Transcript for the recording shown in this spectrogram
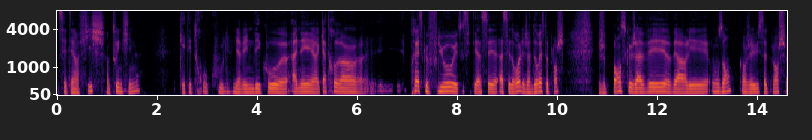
C'était un fish, un twin fin, qui était trop cool. Il avait une déco euh, années 80, euh, euh, presque fluo et tout. C'était assez, assez drôle et j'adorais cette planche. Je pense que j'avais vers les 11 ans quand j'ai eu cette planche.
